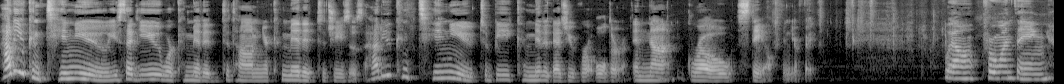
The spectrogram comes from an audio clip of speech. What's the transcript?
How do you continue? You said you were committed to Tom and you're committed to Jesus. How do you continue to be committed as you grow older and not mm-hmm. grow stale in your faith? Well, for one thing,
